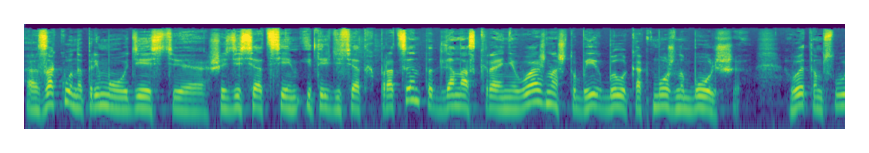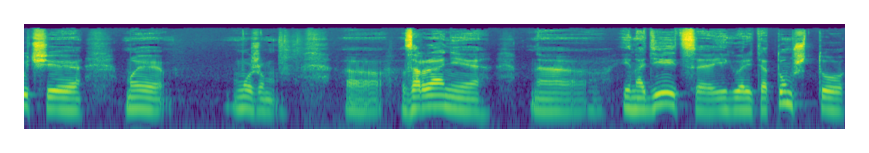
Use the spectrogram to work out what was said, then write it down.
Э, законы прямого действия 67,3%. Для нас крайне важно, чтобы их было как можно больше. В этом случае мы можем заранее Э, и надеяться, и говорить о том, что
